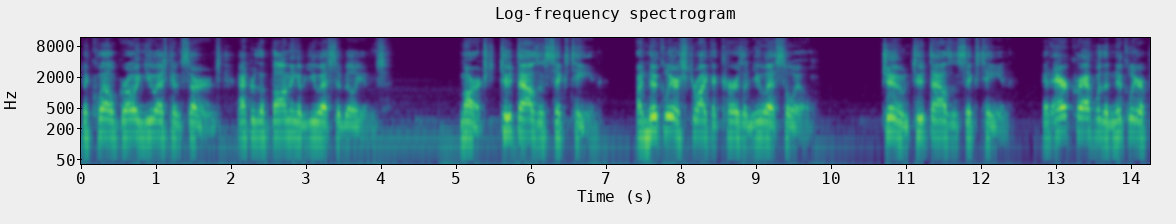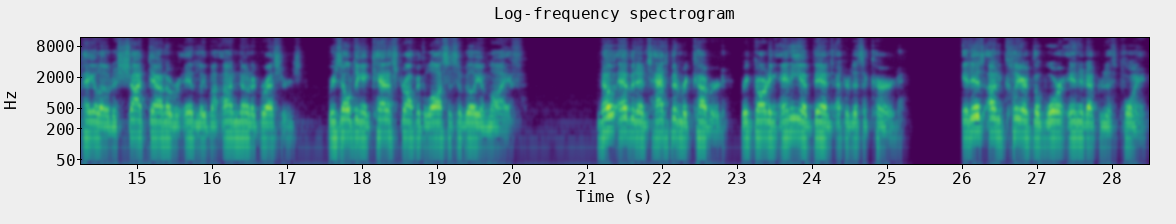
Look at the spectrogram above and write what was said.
to quell growing U.S. concerns after the bombing of U.S. civilians. March 2016. A nuclear strike occurs on U.S. soil. June 2016. An aircraft with a nuclear payload is shot down over Italy by unknown aggressors, resulting in catastrophic loss of civilian life. No evidence has been recovered regarding any events after this occurred. It is unclear if the war ended after this point,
